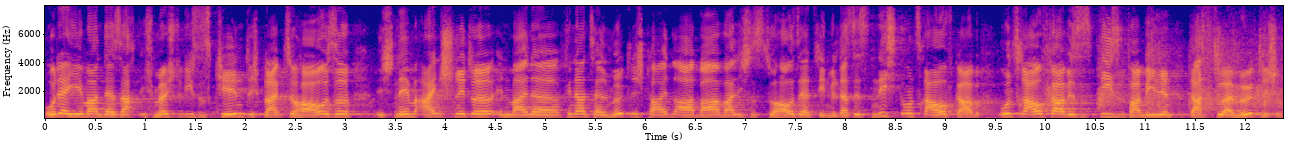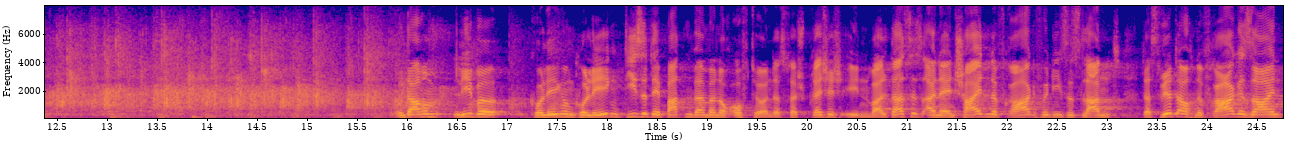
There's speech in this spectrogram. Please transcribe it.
Oder jemand, der sagt, ich möchte dieses Kind, ich bleibe zu Hause, ich nehme Einschnitte in meine finanziellen Möglichkeiten wahr, weil ich es zu Hause erziehen will. Das ist nicht unsere Aufgabe. Unsere Aufgabe ist es, diesen Familien das zu ermöglichen. Und darum, liebe Kolleginnen und Kollegen, diese Debatten werden wir noch oft hören, das verspreche ich Ihnen, weil das ist eine entscheidende Frage für dieses Land. Das wird auch eine Frage sein,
